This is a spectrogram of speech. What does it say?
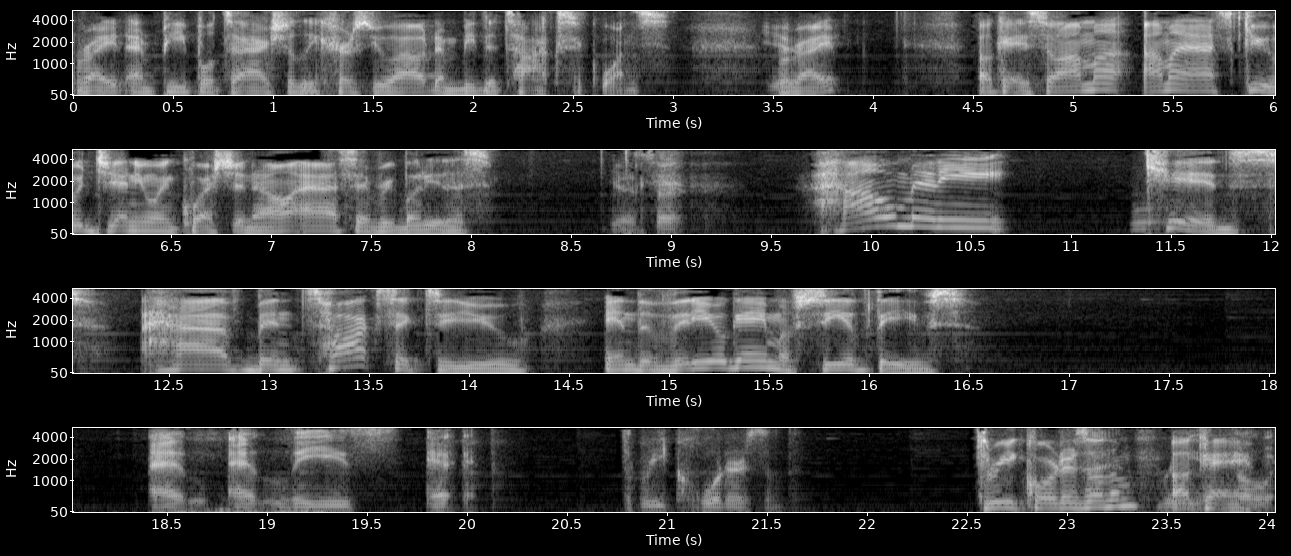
right, and people to actually curse you out and be the toxic ones, Yeah. right? Okay, so I'm a, I'm gonna ask you a genuine question. I'll ask everybody this: Yes, sir. How many kids have been toxic to you in the video game of Sea of Thieves? At at least at, three quarters of them. Three quarters of them. Three- Okay, so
